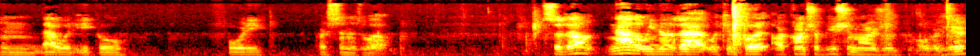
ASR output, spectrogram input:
and that would equal 40% as well. So that, now that we know that, we can put our contribution margin over here.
